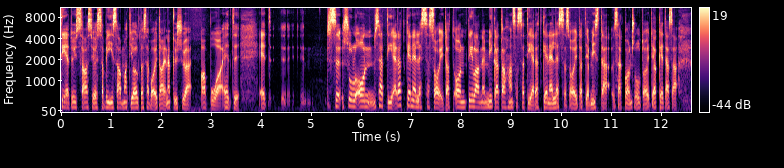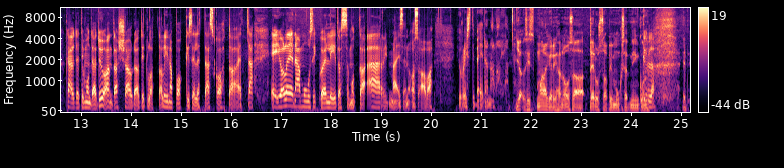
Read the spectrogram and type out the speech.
tietyissä asioissa viisaammat, joilta sä voit aina kysyä apua. Et, et, sul on, sä tiedät, kenelle sä soitat. On tilanne mikä tahansa, sä tiedät, kenelle sä soitat ja mistä sä konsultoit ja ketä sä käytät. Ja mun täytyy antaa shoutoutit Lotta-Liina Pokkiselle tässä kohtaa, että ei ole enää muusikkojen liitossa, mutta äärimmäisen osaava juristi meidän alalla. Ja siis managerihan osaa perussopimukset, niin kun, Kyllä. Et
